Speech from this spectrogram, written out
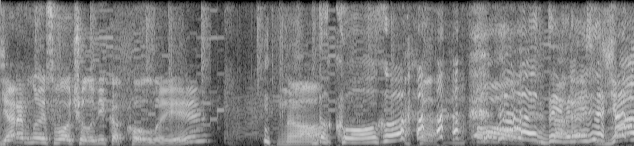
Я ревную свого чоловіка, коли. Ну. До кого? О, Дивлячись. Я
